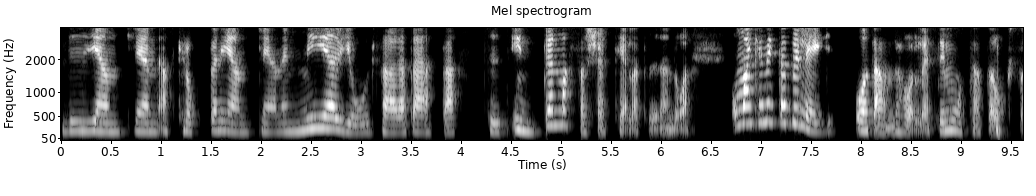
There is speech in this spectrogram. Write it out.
vi egentligen, att kroppen egentligen är mer gjord för att äta typ inte en massa kött hela tiden då. Och man kan hitta belägg åt andra hållet, det motsatta också.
